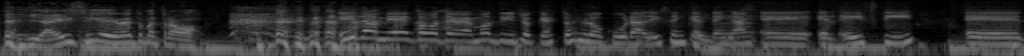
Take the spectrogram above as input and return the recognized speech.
y ahí sigue directo para el trabajo. Y también, como te habíamos dicho, que esto es locura, dicen que Ay, tengan eh, el AC eh,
